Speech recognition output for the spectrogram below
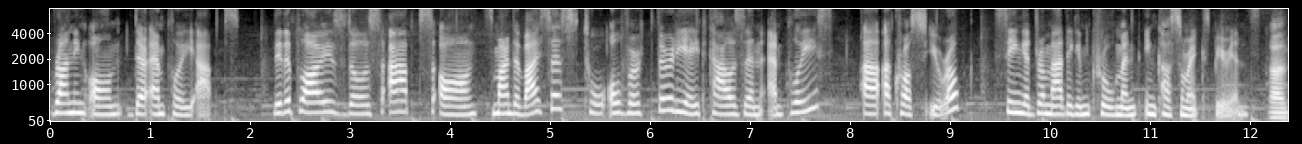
running on their employee apps. They deploy those apps on smart devices to over 38,000 employees uh, across Europe, seeing a dramatic improvement in customer experience. Uh,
